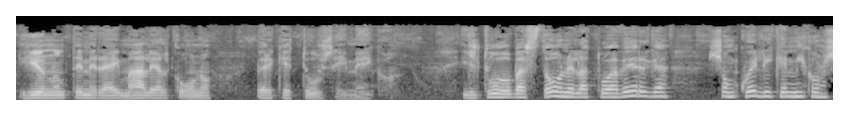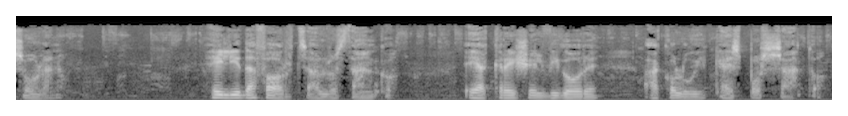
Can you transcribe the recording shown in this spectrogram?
io non temerei male alcuno, perché tu sei meco. Il tuo bastone la tua verga sono quelli che mi consolano. Egli dà forza allo stanco e accresce il vigore a colui che è spossato.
